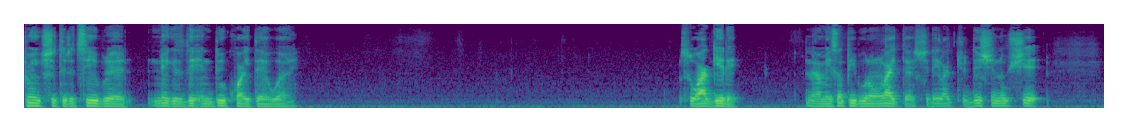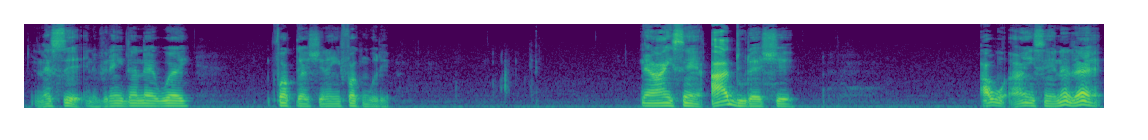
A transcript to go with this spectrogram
bring shit to the table that niggas didn't do quite that way. So I get it. You know what I mean? Some people don't like that shit. They like traditional shit. And that's it. And if it ain't done that way, fuck that shit. I ain't fucking with it. Now I ain't saying I do that shit. I ain't saying none of that.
